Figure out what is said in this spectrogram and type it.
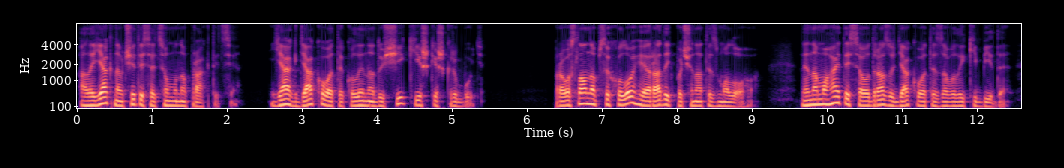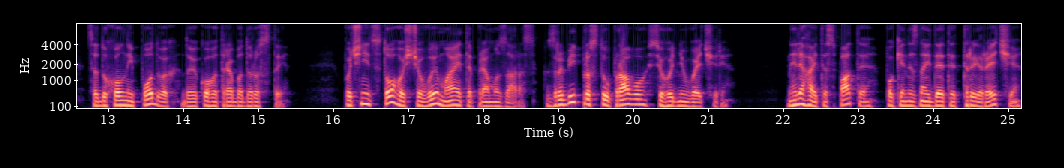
Але як навчитися цьому на практиці? Як дякувати, коли на душі кішки шкребуть? Православна психологія радить починати з малого. Не намагайтеся одразу дякувати за великі біди, це духовний подвиг, до якого треба дорости. Почніть з того, що ви маєте прямо зараз. Зробіть просту вправу сьогодні ввечері. Не лягайте спати, поки не знайдете три речі,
